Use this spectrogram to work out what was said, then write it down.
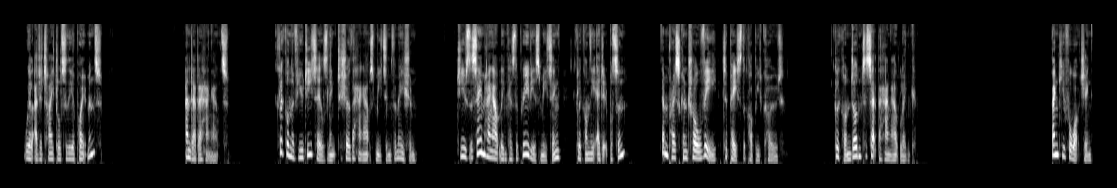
We'll add a title to the appointment and add a Hangout. Click on the View Details link to show the Hangouts Meet information. To use the same Hangout link as the previous meeting, click on the Edit button, then press Ctrl V to paste the copied code. Click on Done to set the Hangout link. Thank you for watching.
